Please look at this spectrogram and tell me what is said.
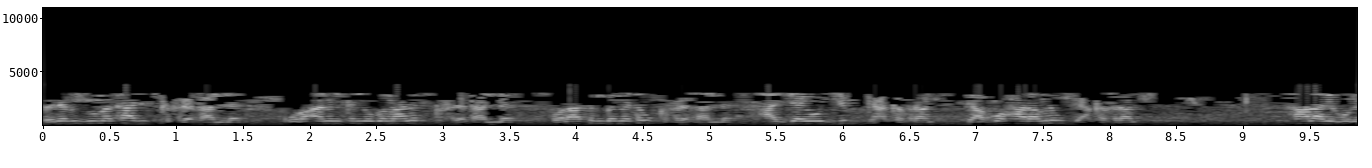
በነብዩ መካድ ክፍረት አለ፣ ቁርአን እንትን በማለት ክፍረት አለ፣ ሶላትን በመተው ክፍረት አለ፣ አይወጅብ ያከፍራል፣ ዳቦ ሐራም ነው ያከፍራል፣ ሐላል የሆነ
